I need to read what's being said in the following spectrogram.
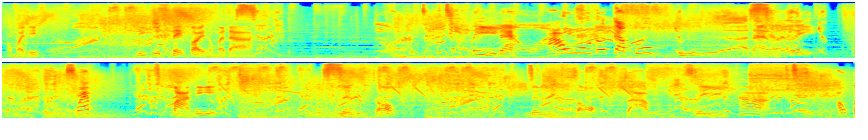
เอาใหม่ดิ นี่คือเตะต่อยธรรมดานี่แน่เอาโดนจับทุบเออได้เลยแวบป่านนี่หนึ่งสองหนึ่งสองสามสี่ห้าเอาไป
